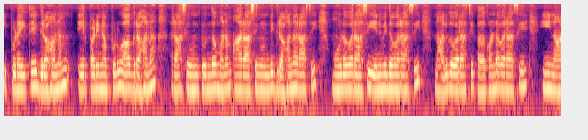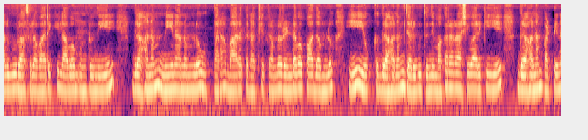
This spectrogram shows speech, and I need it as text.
ఇప్పుడైతే గ్రహణం ఏర్పడినప్పుడు ఆ గ్రహణ రాశి ఉంటుందో మనం ఆ రాశి నుండి గ్రహణ రాశి మూడవ రాశి ఎనిమిదవ రాశి నాలుగవ రాశి పదకొండవ రాశి ఈ నాలుగు రాశుల వారికి లాభం ఉంటుంది. ఈ గ్రహణం మీనంలో ఉత్తర భారత నక్షత్రంలో రెండవ పాదంలో ఈ యొక్క గ్రహణం జరుగుతుంది. మకర రాశి వారికి ఏ గ్రహణం పట్టిన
